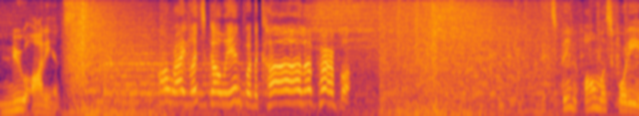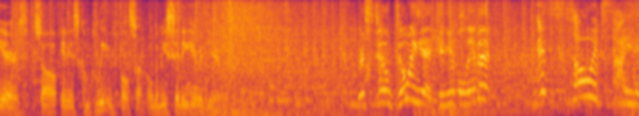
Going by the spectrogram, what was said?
new audience. All right, let's go in for the color purple. It's been almost 40 years, so it is completely full circle to be sitting here with you. We're still doing it. Can you believe it? It's so exciting.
